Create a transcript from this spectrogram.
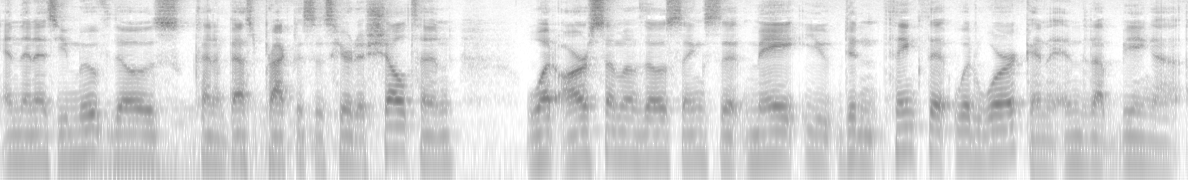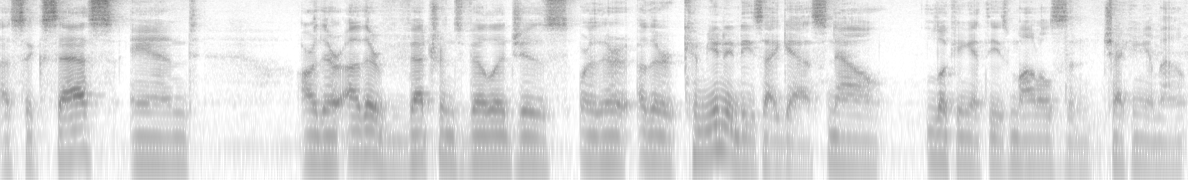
And then as you move those kind of best practices here to Shelton, what are some of those things that may you didn't think that would work and ended up being a, a success? And are there other veterans villages or there other communities, I guess, now looking at these models and checking them out?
